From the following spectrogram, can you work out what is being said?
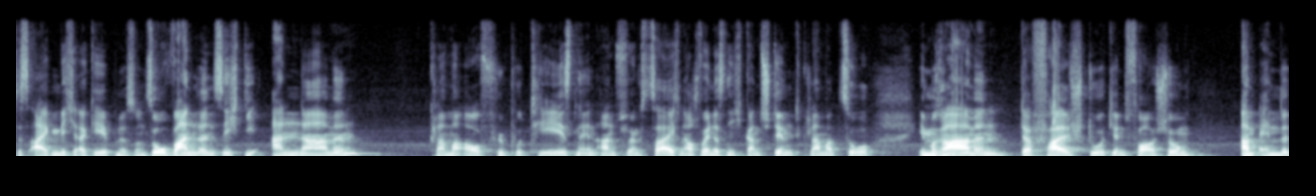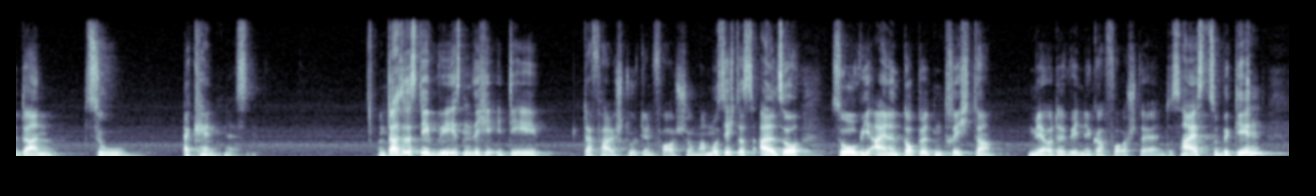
das eigentliche Ergebnis? Und so wandeln sich die Annahmen, Klammer auf, Hypothesen in Anführungszeichen, auch wenn das nicht ganz stimmt, Klammer zu, im Rahmen der Fallstudienforschung am Ende dann zu Erkenntnissen. Und das ist die wesentliche Idee der Fallstudienforschung. Man muss sich das also so wie einen doppelten Trichter mehr oder weniger vorstellen. Das heißt, zu Beginn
